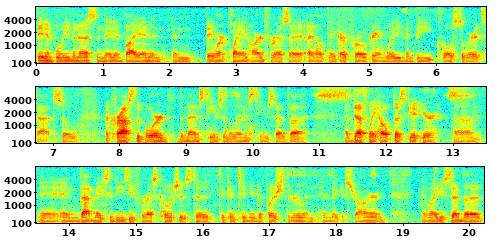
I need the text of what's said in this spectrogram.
they didn't believe in us and they didn't buy in and, and they weren't playing hard for us, I, I don't think our program would even be close to where it's at. So across the board, the men's teams and the women's teams have uh, have definitely helped us get here, um, and, and, that makes it easy for us coaches to to continue to push through and, and make it stronger. And and like you said, the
